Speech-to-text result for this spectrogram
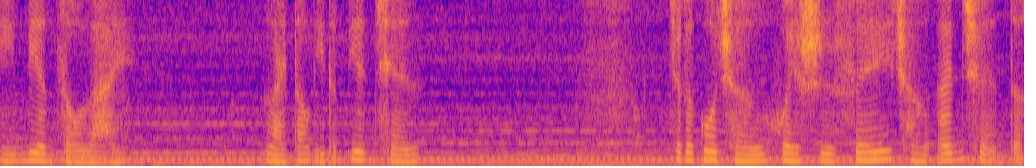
迎面走来。来到你的面前，这个过程会是非常安全的，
